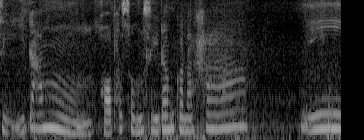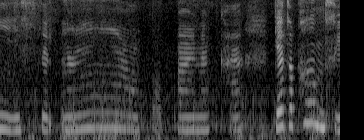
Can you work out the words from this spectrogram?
สีดำขอผสมสีดำก่อนนะคะ นี่เสร็จแล้วต่อไปนะคะเกจะเพิ่มสี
